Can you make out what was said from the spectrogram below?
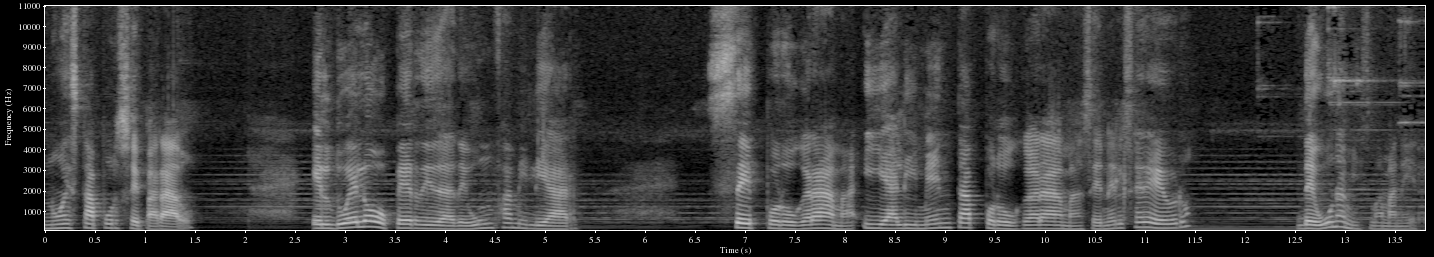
No está por separado. El duelo o pérdida de un familiar se programa y alimenta programas en el cerebro de una misma manera.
